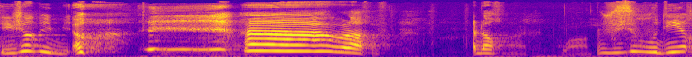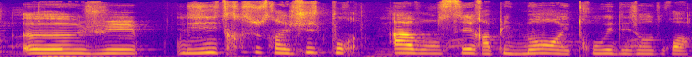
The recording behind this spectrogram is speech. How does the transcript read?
j'en ai bien. ah, voilà. Alors, je vais vous dire, euh, je vais... Les ce sera juste pour avancer rapidement et trouver des endroits.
